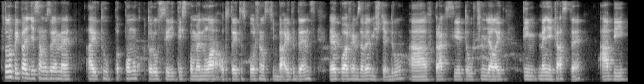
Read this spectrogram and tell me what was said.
V tomto prípade samozrejme aj tú ponuku, ktorú si ty spomenula od tejto spoločnosti ByteDance, ja ju považujem za veľmi štedrú a v praxi je to už čím ďalej tým menej časté, aby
